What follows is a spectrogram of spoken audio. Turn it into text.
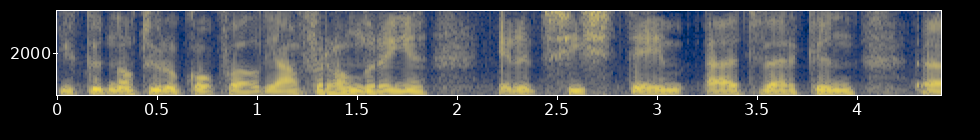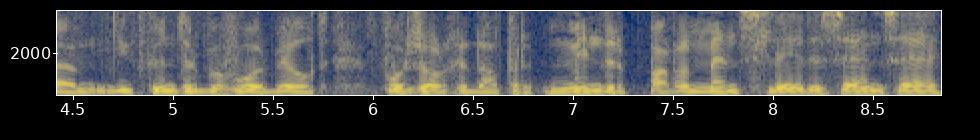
Je kunt natuurlijk ook wel ja, veranderingen in het systeem uitwerken. Um, je kunt er bijvoorbeeld voor zorgen dat er minder parlementsleden zijn, zei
